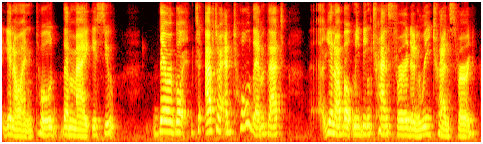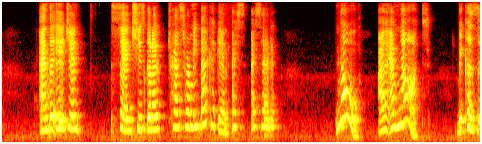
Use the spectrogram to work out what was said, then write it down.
you know, and told them my issue. They were going to after I told them that uh, you know about me being transferred and retransferred. And the agent said she's gonna transfer me back again. I, I said no i am not because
